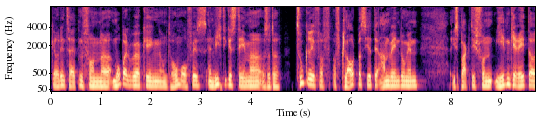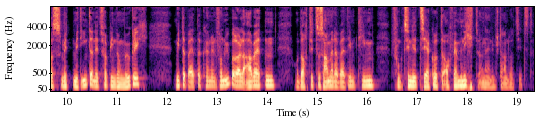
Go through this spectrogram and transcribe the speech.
Gerade in Zeiten von äh, Mobile Working und Homeoffice ein wichtiges Thema, also der Zugriff auf, auf Cloud-basierte Anwendungen ist praktisch von jedem Gerät aus mit, mit Internetverbindung möglich. Mitarbeiter können von überall arbeiten und auch die Zusammenarbeit im Team funktioniert sehr gut, auch wenn man nicht an einem Standort sitzt.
